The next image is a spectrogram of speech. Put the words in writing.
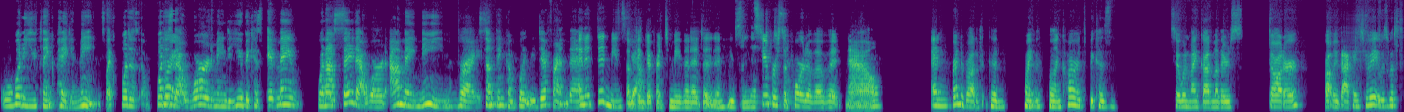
well what do you think pagan means? Like what does what does that word mean to you? Because it may when i say that word i may mean Right. something completely different than and it did mean something Yeah. different to me than it did and he's And super supportive of it now. And brenda brought a good point with pulling cards because so when my godmother's daughter brought me back into it it was with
